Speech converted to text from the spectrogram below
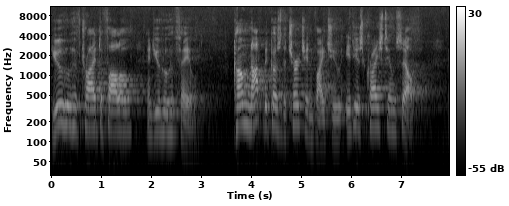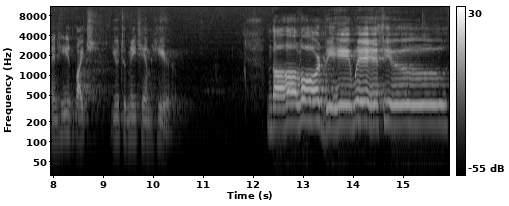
you who have tried to follow and you who have failed. Come not because the church invites you, it is Christ himself, and he invites you to meet him here. The Lord be with you.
